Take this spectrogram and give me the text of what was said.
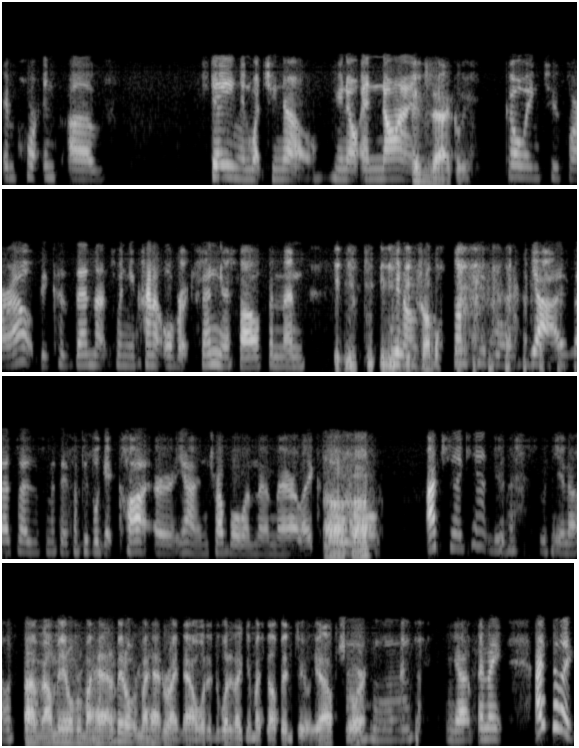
importance of staying in what you know, you know, and not Exactly. going too far out because then that's when you kind of overextend yourself and then And you can and you, You get know, in trouble. some people yeah that's what i was just going to say some people get caught or yeah in trouble and then they're like oh Uh-huh. well, actually i can't do this you know so, I'm, I'm in over my head. I'm in over my head right now. What did what did I get myself into? Yeah, sure. mhm. yep and i i feel like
